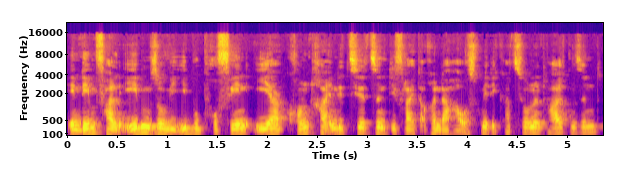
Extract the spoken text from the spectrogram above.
in dem Fall ebenso wie Ibuprofen eher kontraindiziert sind, die vielleicht auch in der Hausmedikation enthalten sind?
